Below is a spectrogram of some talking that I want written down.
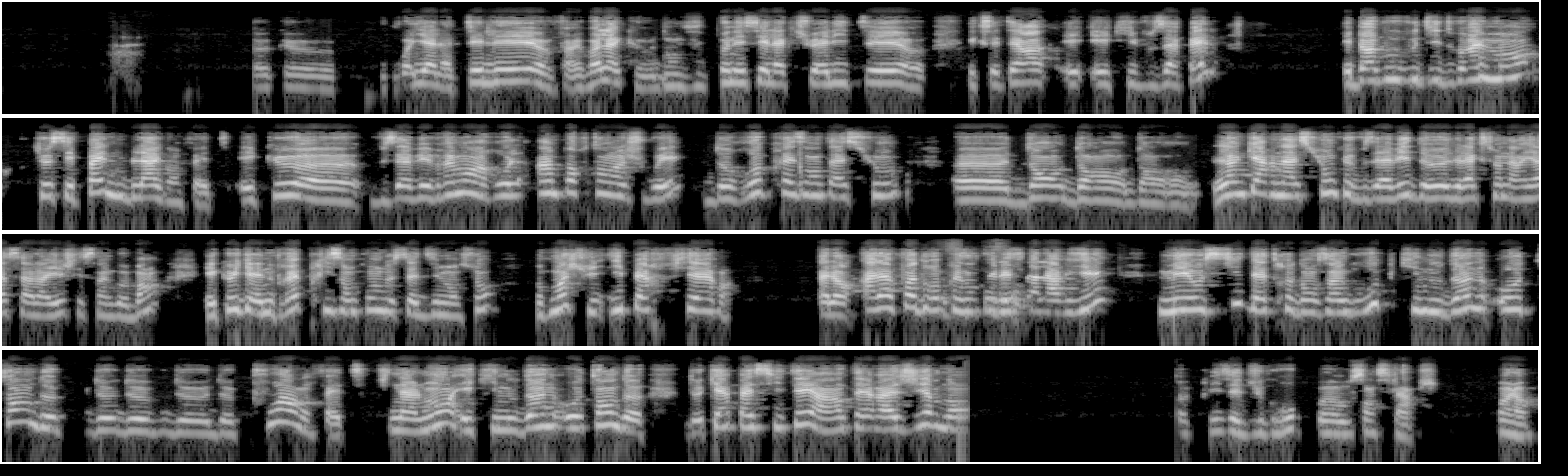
euh, que vous voyez à la télé, enfin voilà, que dont vous connaissez l'actualité, euh, etc., et, qui vous appelle, et ben vous vous dites vraiment que c'est pas une blague en fait, et que euh, vous avez vraiment un rôle important à jouer de représentation euh, dans, dans, dans l'incarnation que vous avez de, de l'actionnariat salarié chez Saint-Gobain et qu'il y a une vraie prise en compte de cette dimension. Donc moi, je suis hyper fière, alors à la fois de représenter les salariés, mais aussi d'être dans un groupe qui nous donne autant de, de, de, de, poids en fait finalement et qui nous donne autant de, de capacité à interagir dans l'entreprise et du groupe euh, au sens large. Voilà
